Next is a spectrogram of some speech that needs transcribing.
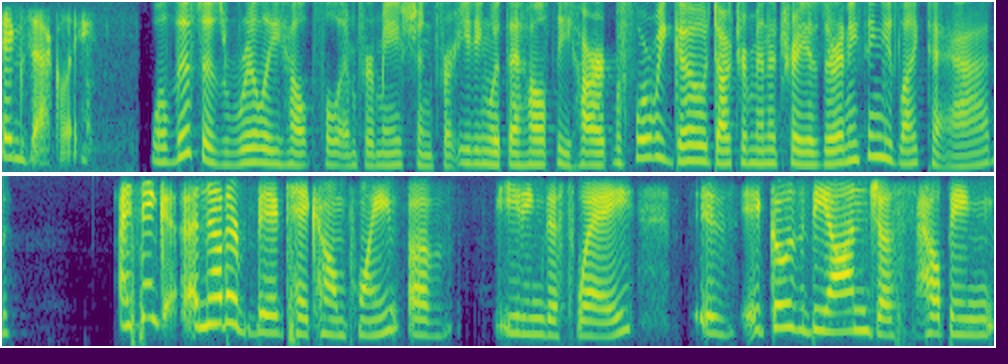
Exactly. Well, this is really helpful information for eating with a healthy heart. Before we go, Dr. Menetrey, is there anything you'd like to add? I think another big take home point of eating this way is it goes beyond just helping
